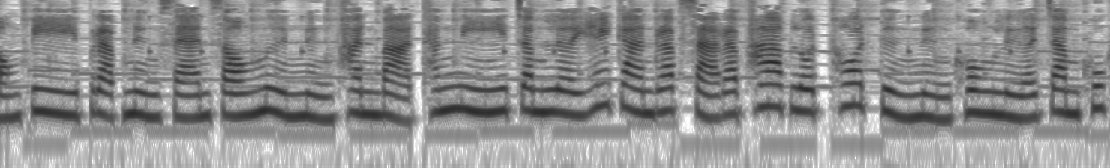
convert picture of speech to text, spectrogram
2 ปี ปรับ 121,000 บาท ทั้งนี้จำเลยให้การรับสารภาพลดโทษกึ่งหนึ่งคงเหลือจำคุก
